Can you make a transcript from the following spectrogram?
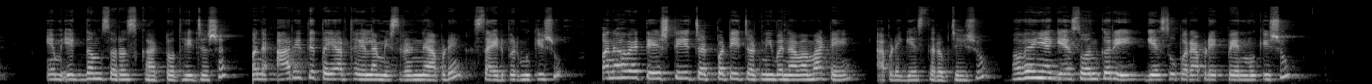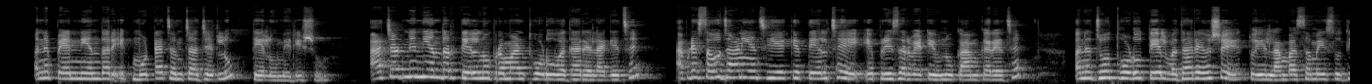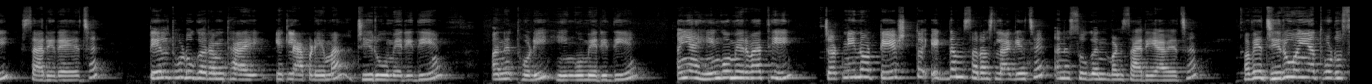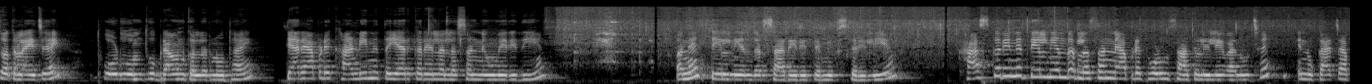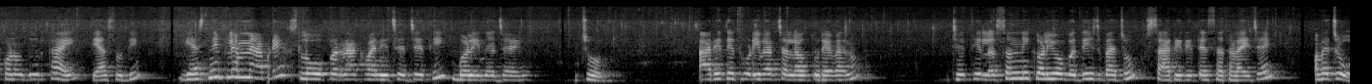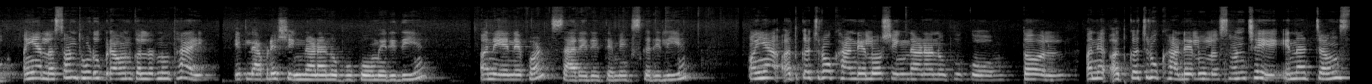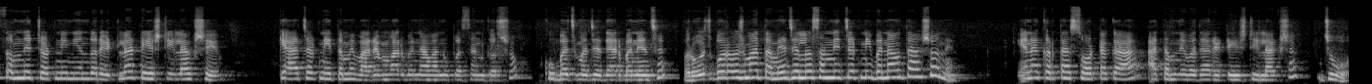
એમ એકદમ સરસ ઘાટો થઈ જશે. અને આ રીતે તૈયાર થયેલા મિશ્રણને આપણે સાઈડ પર મૂકીશું. અને હવે ટેસ્ટી ચટપટી ચટણી બનાવવા માટે આપણે ગેસ તરફ જઈશું. હવે અહીંયા ગેસ ઓન કરી ગેસ ઉપર આપણે એક પેન મૂકીશું. અને પેનની અંદર એક મોટા ચમચા જેટલું તેલ ઉમેરીશું. આ ચટણીની અંદર તેલનું પ્રમાણ થોડું વધારે લાગે છે. આપણે સૌ જાણીએ છીએ કે તેલ છે એ પ્રિઝર્વેટિવનું કામ કરે છે. અને જો થોડું તેલ વધારે હશે, તો એ લાંબા સમય સુધી સારી રહે છે. તેલ થોડું ગરમ થાય એટલે આપણે એમાં જીરું ઉમેરી દઈએ અને થોડી હિંગ ઉમેરી દઈએ. અહીંયા હિંગ ઉમેરવાથી ચટણીનો ટેસ્ટ તો એકદમ સરસ લાગે છે અને સુગંધ પણ સારી આવે છે. હવે જીરું અહીંયા થોડું સતળાઈ જાય, થોડું અમથું બ્રાઉન કલરનું થાય. ત્યારે આપણે ખાંડીને તૈયાર કરેલા લસણને ઉમેરી દઈએ અને તેલની અંદર સારી રીતે મિક્સ કરી લઈએ. ખાસ કરીને તેલની અંદર લસણને આપણે થોડું સાંચળી લેવાનું છે. એનું કાચાપણું દૂર થાય ત્યાં સુધી ગેસની ફ્લેમને આપણે સ્લો ઉપર રાખવાની છે જેથી બળી ન જાય. જો, આ રીતે થોડી વાર ચલાવતું રહેવાનું. જેથી લસણની કળીઓ બધી જ બાજુ સારી રીતે સતળાઈ જાય. હવે જુઓ, અહીંયા લસણ થોડું બ્રાઉન કલરનું થાય એટલે આપણે શિંગદાણાનો ભૂકો ઉમેરી દઈએ અને એને પણ સારી રીતે મિક્સ કરી લઈએ. અહીંયા અધકચરો ખાંડેલો, શિંગદાણાનો ભૂકો, તલ અને અધકચરું ખાંડેલું લસણ છે, એના ચંક્સ તમને ચટણીની અંદર એટલા ટેસ્ટી લાગશે કે આ ચટણી તમે વારંવાર બનાવવાનું પસંદ કરશો. ખૂબ જ મજેદાર બને છે. રોજબરોજમાં તમે જે લસણની ચટણી બનાવતા હશો ને, એના કરતાં સો ટકા આ તમને વધારે ટેસ્ટી લાગશે. જુઓ,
